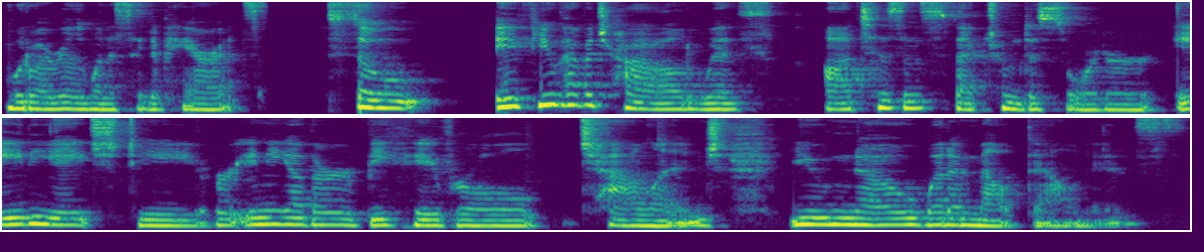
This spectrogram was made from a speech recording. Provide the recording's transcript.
What do I really want to say to parents? So if you have a child with autism spectrum disorder, ADHD, or any other behavioral challenge, you know what a meltdown is.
